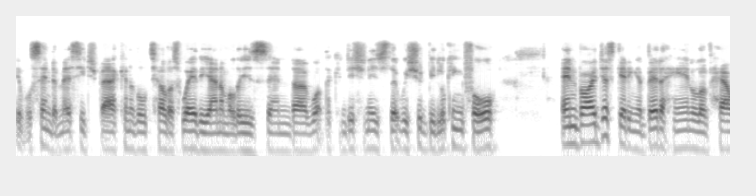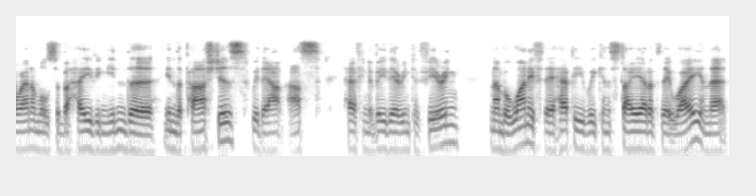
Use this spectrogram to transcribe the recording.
it will send a message back and it will tell us where the animal is and uh, what the condition is that we should be looking for. And by just getting a better handle of how animals are behaving in the in the pastures without us having to be there interfering, number one, if they're happy, we can stay out of their way, and that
